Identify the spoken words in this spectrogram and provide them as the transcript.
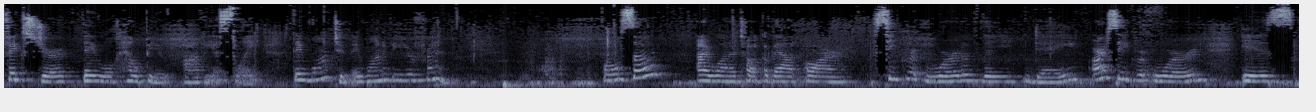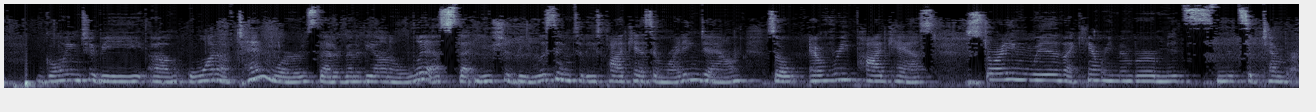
fixture, they will help you, obviously. They want to, they want to be your friend. Also, I want to talk about our secret word of the day. Our secret word is going to be um, one of 10 words that are going to be on a list that you should be listening to these podcasts and writing down. So every podcast, starting with, I can't remember, mid, mid-September,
